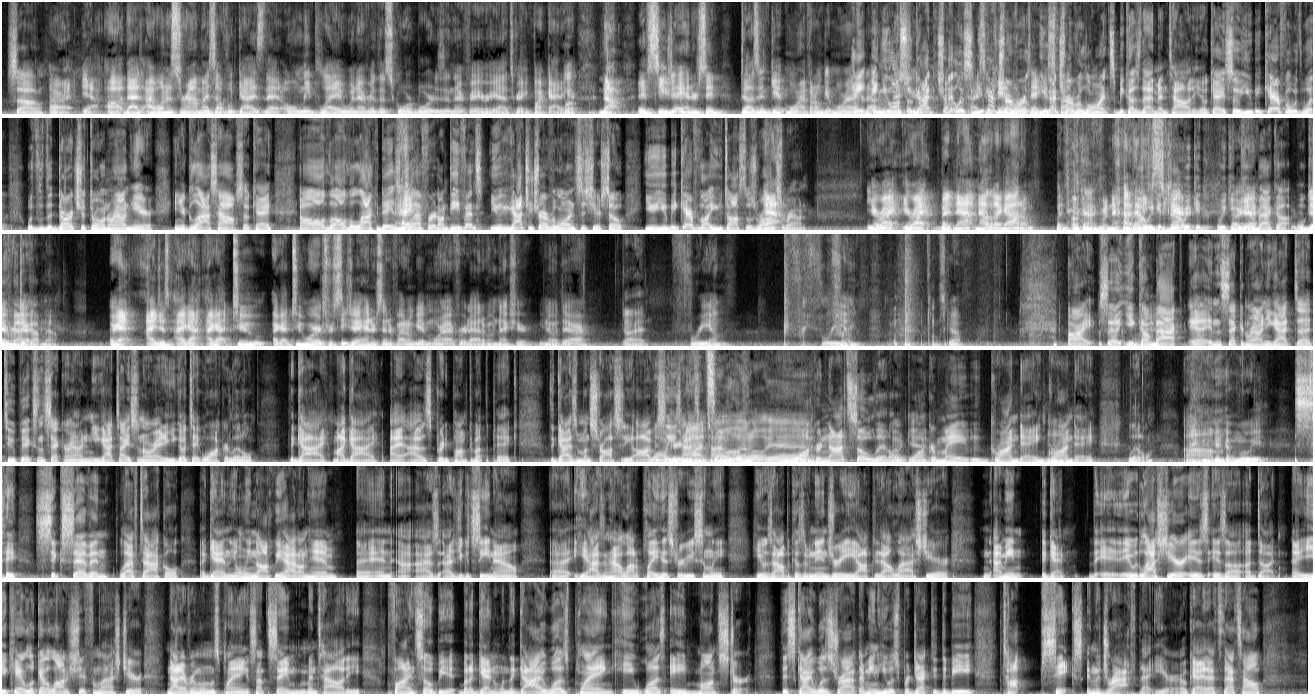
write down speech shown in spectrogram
So All right, yeah. Uh, that I want to surround myself with guys that only play whenever the scoreboard is in their favor. Yeah, it's great. Fuck out of here. No, if CJ Henderson doesn't get more, if I don't get more, Hey, out of and you also year, got want listen. You got Campbell Trevor. You got spot. Trevor Lawrence because of that mentality. Okay, so you be careful with what with the darts you're throwing around here in your glass house. Okay, uh, all the all the lackadaisical Hey. effort on defense. You got you Trevor Lawrence this year. So you you be careful how you toss those rocks Yeah. around. You're right. You're right. But now, now that I got him, but Okay, but now, that now we can now we can we can Okay. gear back up. We'll gear Different back ter- up now. Okay, I just I got I got two I got two words for CJ Henderson if I don't get more effort out of him next year. You know what they are? Go ahead. Free him. Free him. Let's go. All right, so you come back uh, in the second round. You got uh, two picks in the second round. You got Tyson already. You go take Walker Little, the guy, my guy. I, I was pretty pumped about the pick. The guy's a monstrosity. Obviously, Walker he's had not some time so off. little, yeah. Walker not so little. Walker may grande, grande, little. Muy. Si- six seven left tackle. Again, the only knock we had on him, uh, and uh, as as you can see now, uh, he hasn't had a lot of play history recently. He was out because of an injury. He opted out last year. I mean, again, it, it last year is is a, a dud. Uh, you can't look at a lot of shit from last year. Not everyone was playing. It's not the same mentality. Fine, so be it. But again, when the guy was playing, he was a monster. This guy was drafted. I mean, he was projected to be top six in the draft that year. Okay, that's that's how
